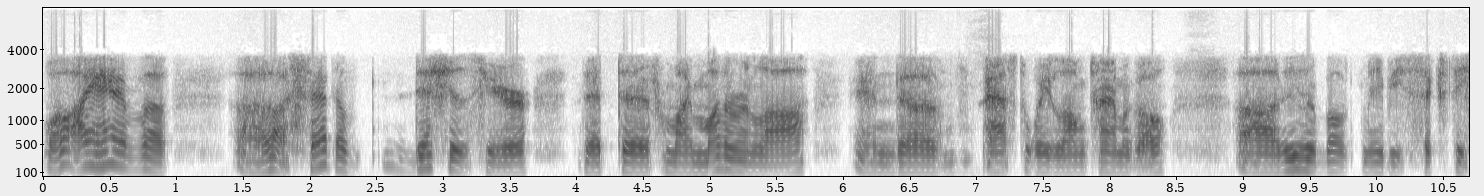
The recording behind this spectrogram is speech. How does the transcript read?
Well, I have uh, uh, a set of dishes here that uh, from my mother-in-law and uh, passed away a long time ago. Uh, these are about maybe 60,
